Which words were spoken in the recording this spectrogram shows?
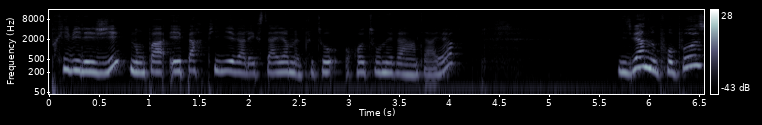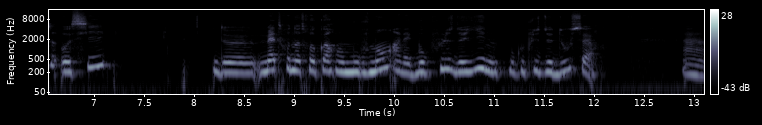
privilégiés, non pas éparpillés vers l'extérieur, mais plutôt retournés vers l'intérieur. L'hiver nous propose aussi de mettre notre corps en mouvement avec beaucoup plus de yin, beaucoup plus de douceur. Euh,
